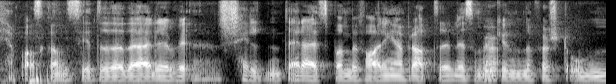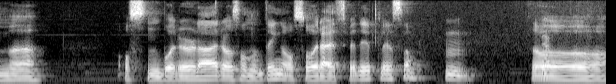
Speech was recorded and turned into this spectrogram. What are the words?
Ja, hva skal en si til det? Det er sjelden jeg reiser på en befaring. Jeg prater liksom med ja. kundene først om åssen borer det er og sånne ting, og så reiser vi dit, liksom. Mm. Så ja.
